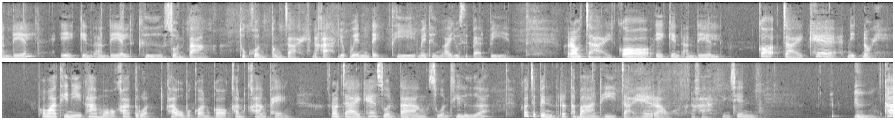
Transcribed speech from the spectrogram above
andel egen andel คือส่วนต่างทุกคนต้องจ่ายนะคะ ยกเว้นเด็กที่ไม่ถึงอายุ 18 ปี เราจ่ายก็ egen andel ก็จ่ายแค่นิดหน่อย เพราะว่าที่นี่ค่าหมอค่าตรวจค่าอุปกรณ์ก็ค่อนข้างแพง เราจ่ายแค่ส่วนต่างส่วนที่เหลือ ก็จะเป็นรัฐบาลที่จ่ายให้เรานะคะ อย่างเช่นค่า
